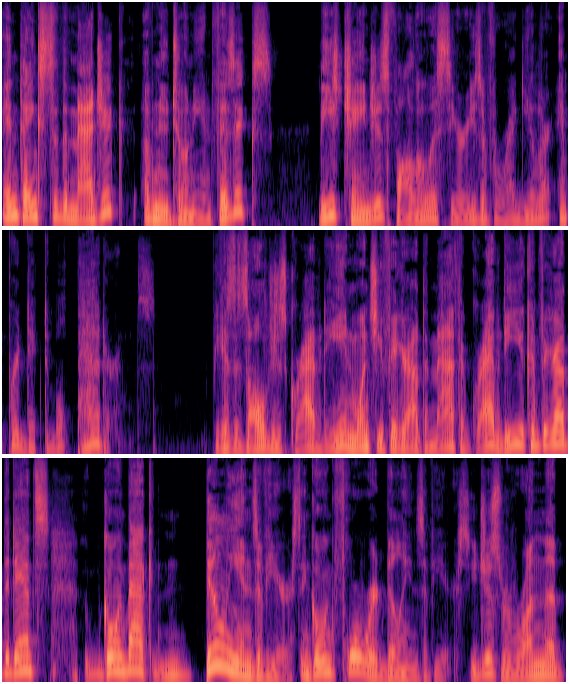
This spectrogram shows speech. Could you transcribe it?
And thanks to the magic of Newtonian physics, these changes follow a series of regular and predictable patterns because it's all just gravity. And once you figure out the math of gravity, you can figure out the dance going back billions of years and going forward billions of years. You just run the,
